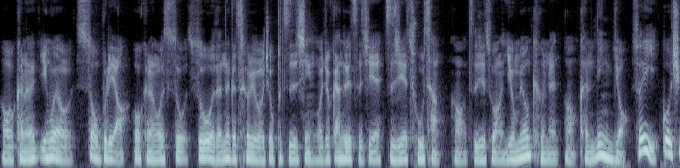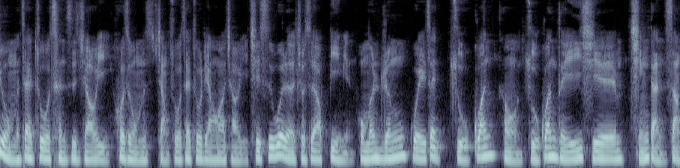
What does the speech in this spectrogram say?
哦。可能因为我受不了，我可能我所所有的那个策略我就不执行，我就干脆直接直接出场哦，直接出场有没有可能哦？肯定有。所以过去我们在做城市交易，或者我们讲说在做量化交易，其实为了就是要避免我们人为在主观哦主观的一些情感上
